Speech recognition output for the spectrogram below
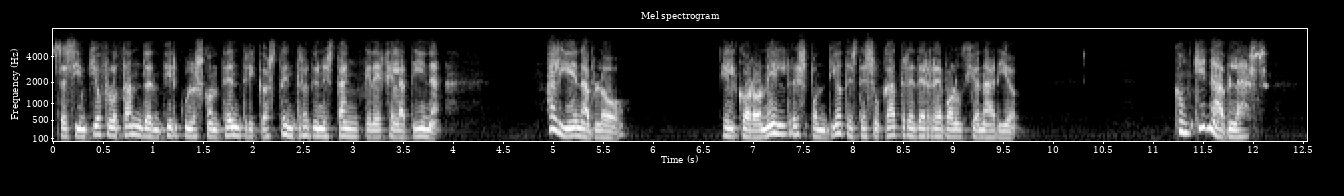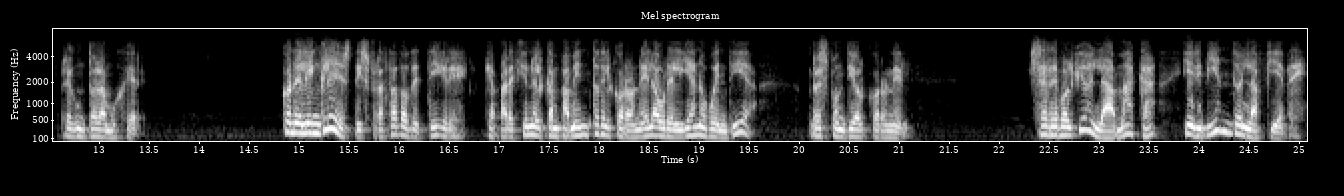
Se sintió flotando en círculos concéntricos dentro de un estanque de gelatina. Alguien habló. El coronel respondió desde su catre de revolucionario. ¿Con quién hablas? preguntó la mujer. Con el inglés disfrazado de tigre que apareció en el campamento del coronel Aureliano Buendía, respondió el coronel. Se revolvió en la hamaca, hirviendo en la fiebre.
